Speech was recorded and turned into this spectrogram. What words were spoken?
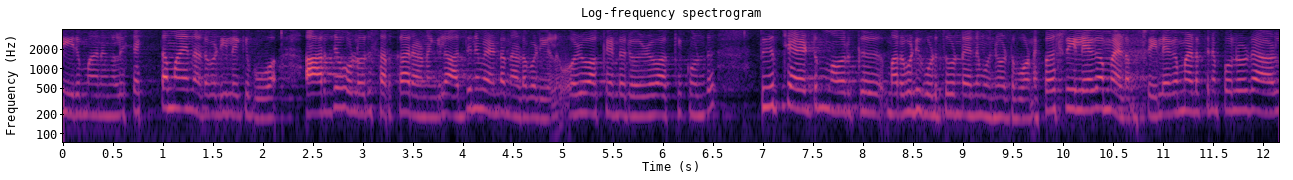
തീരുമാനങ്ങൾ ശക്തമായ നടപടിയിലേക്ക് പോവുക. ആർജവമുള്ള ഒരു സർക്കാരാണെങ്കിൽ അതിന് വേണ്ട നടപടികൾ ഒഴിവാക്കേണ്ടവർ ഒഴിവാക്കിക്കൊണ്ട് തീർച്ചയായിട്ടും അവർക്ക് മറുപടി കൊടുത്തുകൊണ്ട് തന്നെ മുന്നോട്ട് പോകണം. ഇപ്പോൾ ശ്രീലേഖ മാഡം ശ്രീലേഖ മാഡത്തിനെ പോലെ ഒരാൾ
